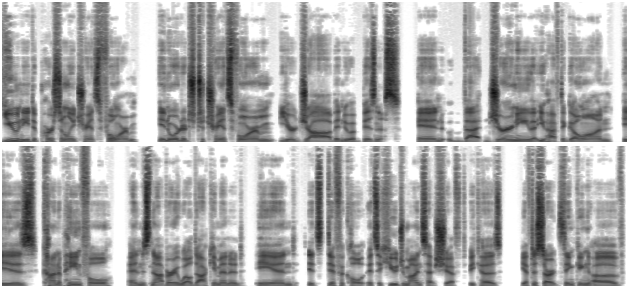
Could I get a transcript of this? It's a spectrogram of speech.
you need to personally transform in order to transform your job into a business. And that journey that you have to go on is kind of painful and it's not very well documented and it's difficult. It's a huge mindset shift because you have to start thinking of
